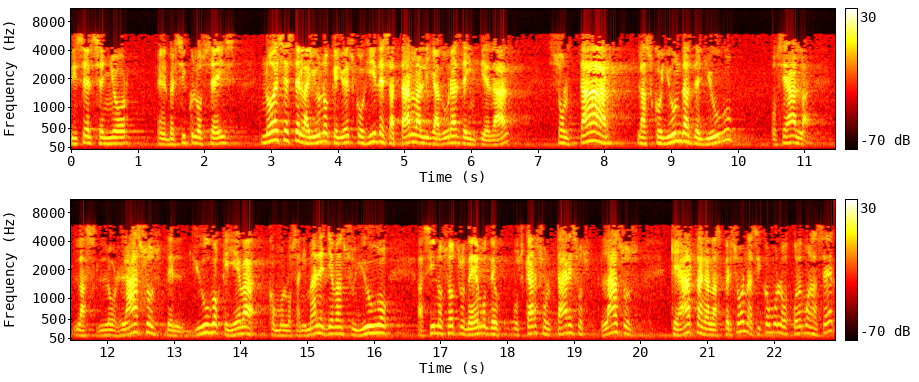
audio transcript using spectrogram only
Dice el Señor en el versículo 6, ¿No es este el ayuno que yo escogí desatar las ligaduras de impiedad, soltar las coyundas del yugo, o sea, los lazos del yugo que lleva, como los animales llevan su yugo, así nosotros debemos de buscar soltar esos lazos que atan a las personas. ¿Y cómo lo podemos hacer?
